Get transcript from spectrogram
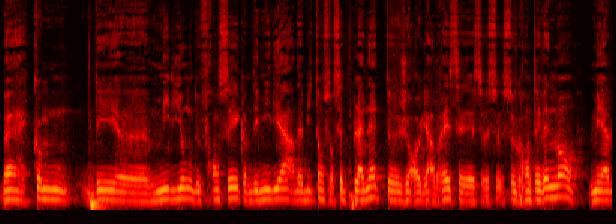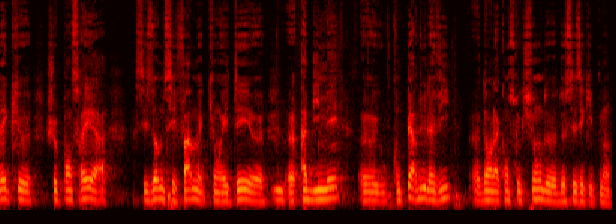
Ben, comme des euh, millions de Français, comme des milliards d'habitants sur cette planète, je regarderai ce, grand événement. Mais avec, je penserai à, ces hommes, ces femmes qui ont été mmh. Abîmés, qui ont perdu la vie dans la construction de, ces équipements.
